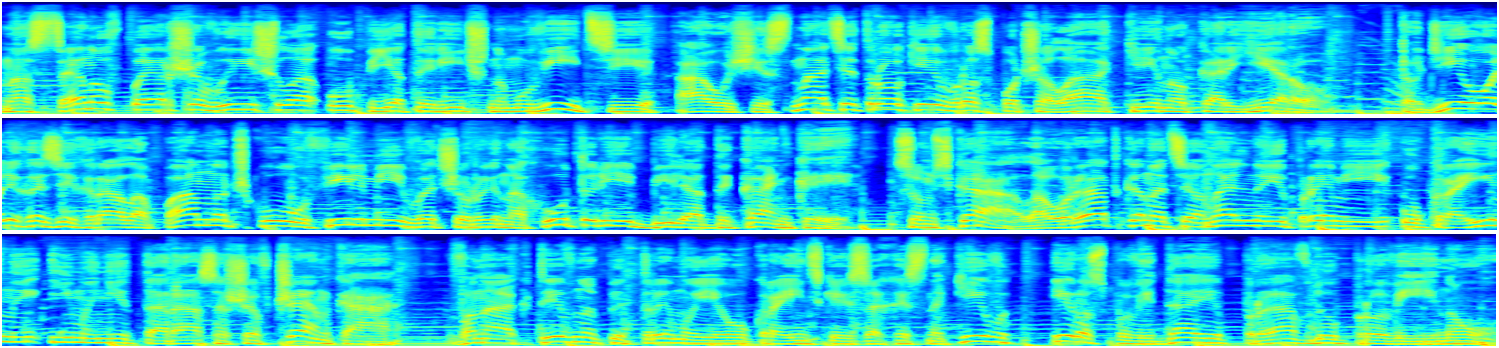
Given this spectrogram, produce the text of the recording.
На сцену вперше вийшла у п'ятирічному віці, а у 16 років розпочала кінокар'єру. Тоді Ольга зіграла панночку у фільмі Вечори на хуторі біля диканьки. Сумська лауреатка національної премії України імені Тараса Шевченка. Вона активно підтримує українських захисників і розповідає правду про війну.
